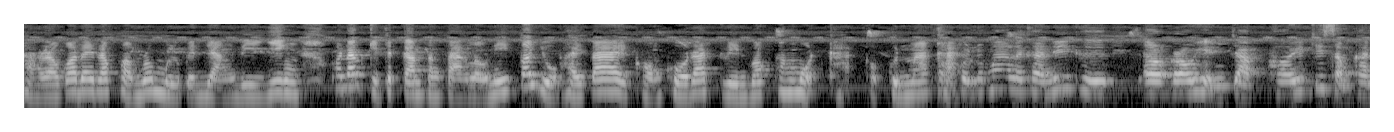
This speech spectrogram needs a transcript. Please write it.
ค่ะ เราก็ได้รับความร่วมมือเป็นอย่างดียิ่ง เพราะฉะนั้นกิจกรรมต่างๆ เหล่านี้ก็อยู่ภายใต้ของโคราชกรีนบ็อกทั้งหมดค่ะ ขอบคุณมากขอบค่ะ คุณมากๆเลยค่ะนี่คือเอ่อเราเห็นจากพอยที่สำคัญ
